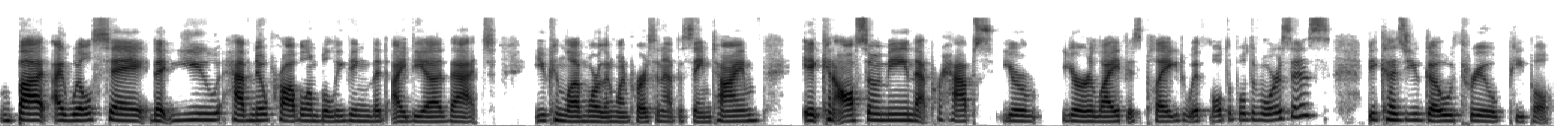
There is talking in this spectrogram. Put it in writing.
but I will say that you have no problem believing the idea that you can love more than one person at the same time. It can also mean that perhaps you're your life is plagued with multiple divorces because you go through people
